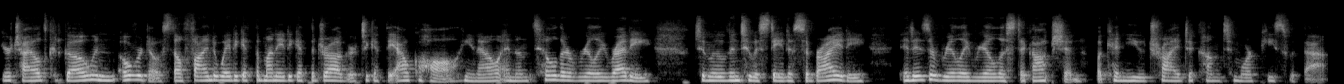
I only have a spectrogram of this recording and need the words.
your child could go and overdose. They'll find a way to get the money to get the drug or to get the alcohol, you know, and until they're really ready to move into a state of sobriety, it is a really realistic option. But can you try to come to more peace with that?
